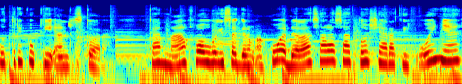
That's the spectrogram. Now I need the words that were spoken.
@putrikuki underscore. Karena follow Instagram aku adalah salah satu syarat giveaway-nya.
